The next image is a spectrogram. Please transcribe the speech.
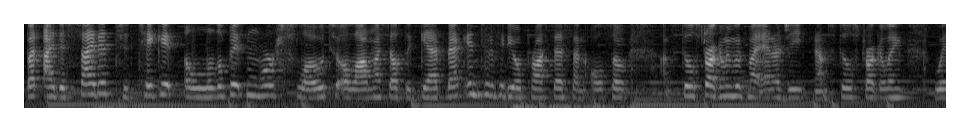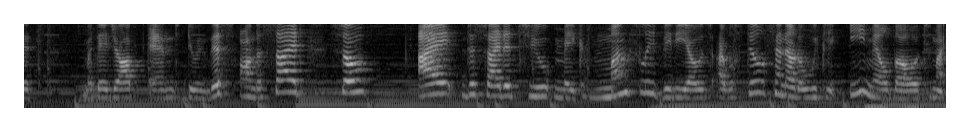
but I decided to take it a little bit more slow to allow myself to get back into the video process. And also, I'm still struggling with my energy and I'm still struggling with my day job and doing this on the side. So I decided to make monthly videos. I will still send out a weekly email though to my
